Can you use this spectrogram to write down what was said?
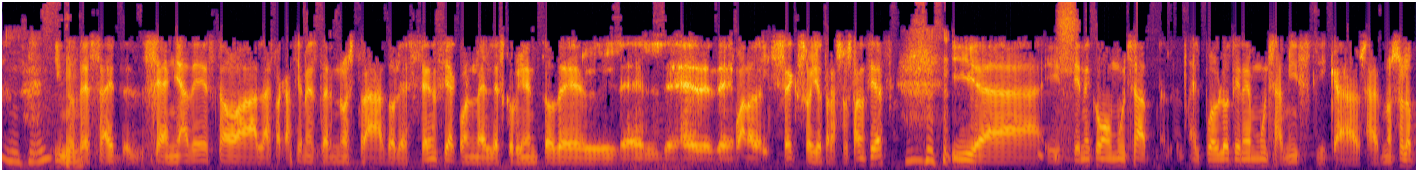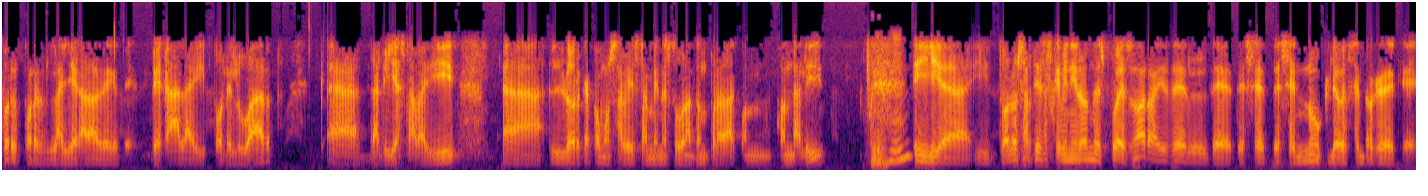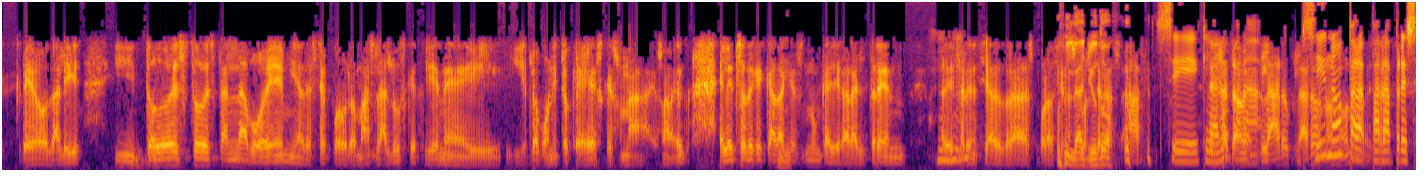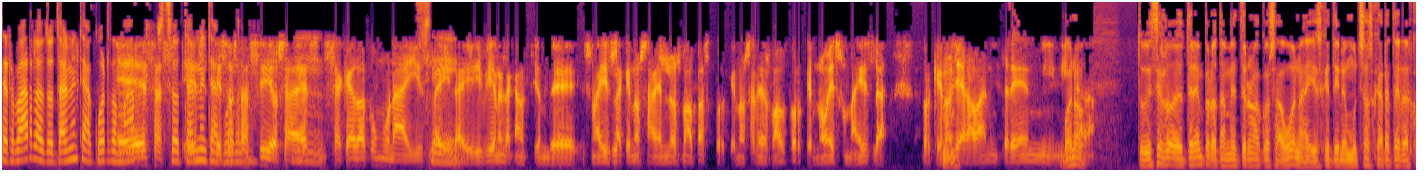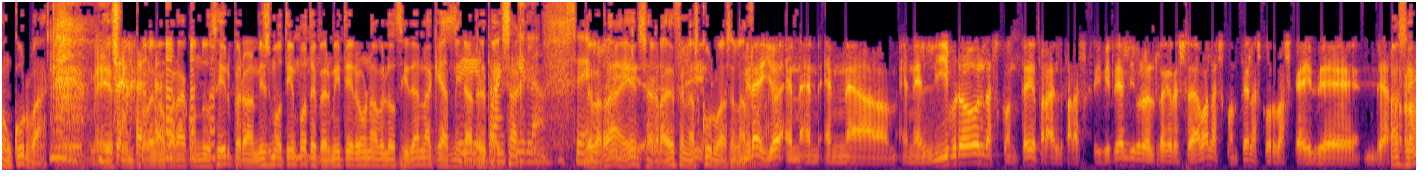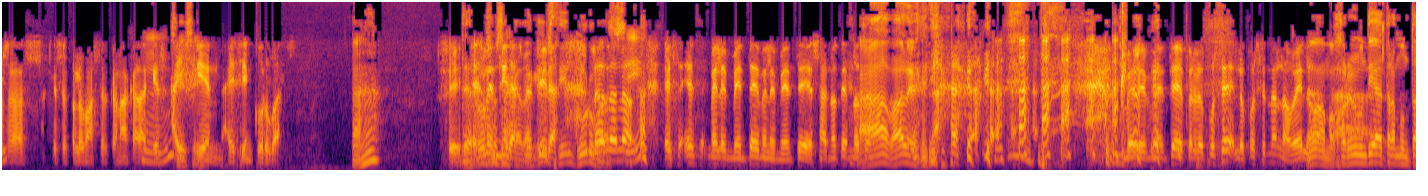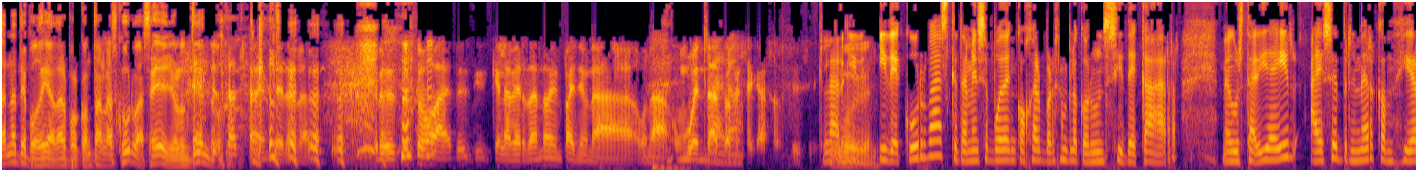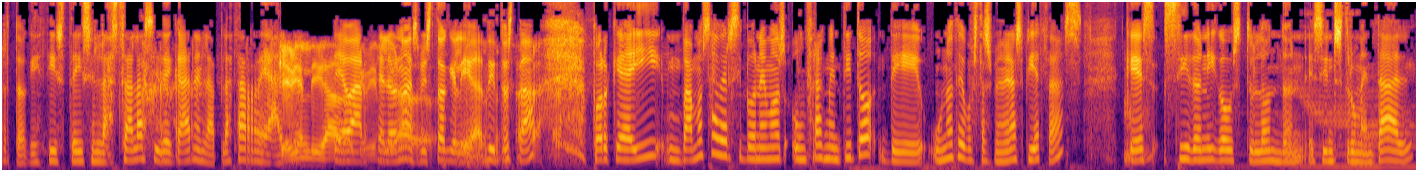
Y entonces eh, se añade esto a las vacaciones de nuestra adolescencia con el descubrimiento del, del, bueno, del sexo y otras sustancias. y, uh, y tiene como mucha, el pueblo tiene mucha mística, o sea, no solo por, por la llegada de, Gala y por el lugar, uh, Dalí ya estaba allí, uh, Lorca, como sabéis, también estuvo una temporada con, con Dalí, y, uh, y, todos los artistas que vinieron después, ¿no? A raíz del, de, de, ese, de, ese, núcleo, de centro que, que, creó Dalí. Y todo esto está en la bohemia de ese pueblo, más la luz que tiene y, y lo bonito que es, que es una... Es una el hecho de que cada vez nunca llegara el tren a diferencia de otras poblaciones. Le ayudó. sí, claro. Para, claro, claro. Sí, no, para, para preservarla, totalmente de acuerdo, Mar, totalmente de acuerdo. Eso es así, o sea, mm. se ha quedado como una isla y ahí viene la canción de... Es una isla que no salen los mapas porque no salen los mapas porque no es una isla, porque no mm. llegaba ni tren ni, ni bueno, nada. Tú dices lo del tren, pero también tiene una cosa buena, y es que tiene muchas carreteras con curva, que es un problema para conducir, pero al mismo tiempo te permite ir a una velocidad en la que admirar el paisaje. De verdad, ¿eh? se agradecen las curvas en la Mira, yo en, en, uh, en, el libro las conté, para, para escribir el libro del regreso de Ava, las conté, las curvas que hay de, de ¿Ah, Rosas, que es el pueblo más cercano a cada que hay 100, hay 100 curvas. Ajá. Sí, de es mentira, es mentira. No, no, no, es, es, me lo inventé, me lo inventé. O sea, no te, no te... Ah, vale. me lo inventé, pero lo puse, lo puse en la novela. No, a lo mejor en un día de Tramontana te podía dar por contar las curvas, ¿eh? Yo lo entiendo. Exactamente, no, no. Pero esto es como que la verdad no empaña una, una, un buen dato claro. en ese caso. Sí, sí. Claro, y, y, de curvas que también se pueden coger, por ejemplo, con un Sidecar. Me gustaría ir a ese primer concierto que hicisteis en la sala Sidecar en la Plaza Real qué bien ligado, de Barcelona. ¿Has visto qué ligadito está? Porque ahí vamos a ver si ponemos un fragmentito de una de vuestras primeras piezas, que es Sidonie Goes to London, es instrumental.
